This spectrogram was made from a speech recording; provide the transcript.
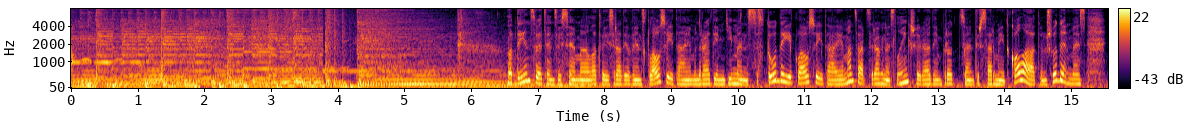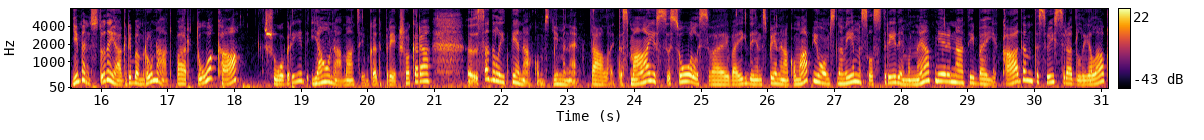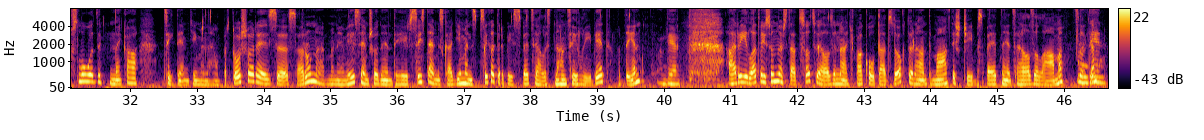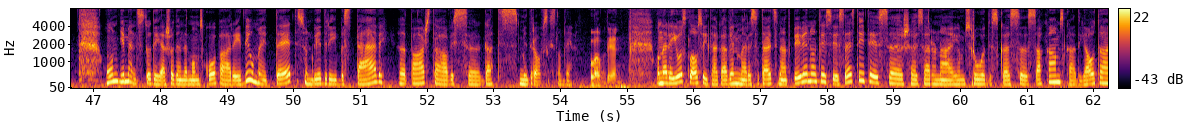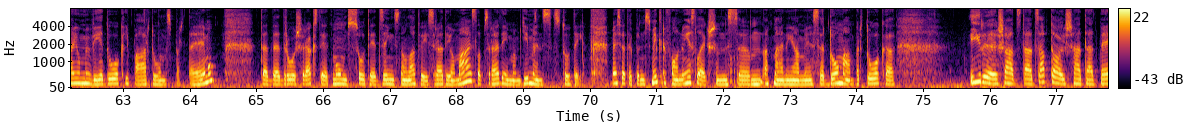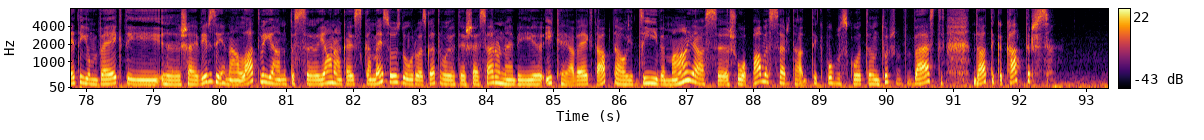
Labdien, sveiciens visiem eh, Latvijas radio viens klausītājiem un redzījuma ģimenes studija klausītājiem. Mans vārds ir Agnēs Links, šī redzījuma producenta ir Sarmīta Kolāte, un šodien mēs ģimenes studijā gribam runāt par to, kā šobrīd, jaunā mācību gada priekšvakarā, eh, sadalīt pienākumus ģimenē. Tā lai tas mājas solis vai, vai ikdienas pienākuma apjoms nav iemesls strīdiem un neapmierinātībai, ja kādam tas viss rada lielāku slodzi nekā citiem ģimenēm. Un par to šoreiz eh, saruna ar maniem viesiem. Šodien tie ir sistēmiskā ģimenes psihoterapijas speciālisti Nancija Lībiet. Labdien! Labdien! Arī Latvijas Universitātes sociālo zinātņu fakultātes doktorante mātišķības pētniece Elza Lāma. Labdien! Un ģimenes studijā šodien ar mums kopā arī divu meitu tētis un biedrības tēvi eh, pārstāvis eh, Gatis Smidrovskis. Labdien! Labdien! Un arī jūs, klausītāji, kā vienmēr esat aicināti pievienoties, iesaistīties eh, šai sarunā. Jums rodas kas sakāms, kādi jautājumi, viedokļi, pārdomas par tēmu. Tad droši rakstiet mums, sūtiet ziņas no Latvijas radio mājaslapas raidījumam ģimenes studija. Mēs jau te pirms mikrofonu ieslēgšanas um, apmainījāmies ar domām par to, ka Ir eh, šādas tādas aptaujas, šādi pētījumi veikti eh, šai virzienā Latvijā. Nu, tas eh, jaunākais, kam es uzdūros, gatavojoties šai sarunai, bija IKEA veikta aptauja dzīve mājās šo pavasaru. Tāda tika publiskota, un tur vēsta dati, ka katrs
